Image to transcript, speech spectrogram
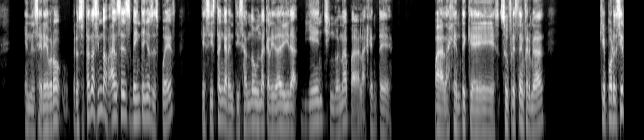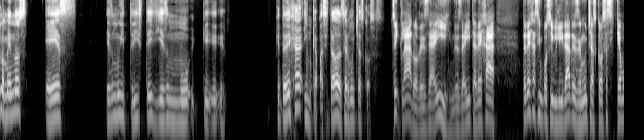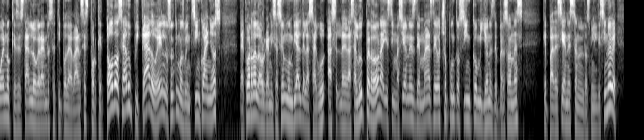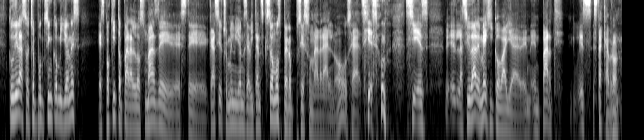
en el cerebro, pero se están haciendo avances 20 años después que sí están garantizando una calidad de vida bien chingona para la gente, para la gente que sufre esta enfermedad, que por decirlo menos es, es muy triste y es muy, que, que te deja incapacitado de hacer muchas cosas. Sí, claro, desde ahí, desde ahí te deja, te deja sin posibilidades de muchas cosas y qué bueno que se están logrando este tipo de avances porque todo se ha duplicado ¿eh? en los últimos 25 años. De acuerdo a la Organización Mundial de la, Salud, perdón, hay estimaciones de más de 8.5 millones de personas que padecían esto en el 2019. Tú dirás 8.5 millones. Es poquito para los más de este, casi 8 mil millones de habitantes que somos, pero pues sí es un madral, ¿no? O sea, sí es un, sí es eh, la Ciudad de México, vaya, en, en parte. Es, está cabrón.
